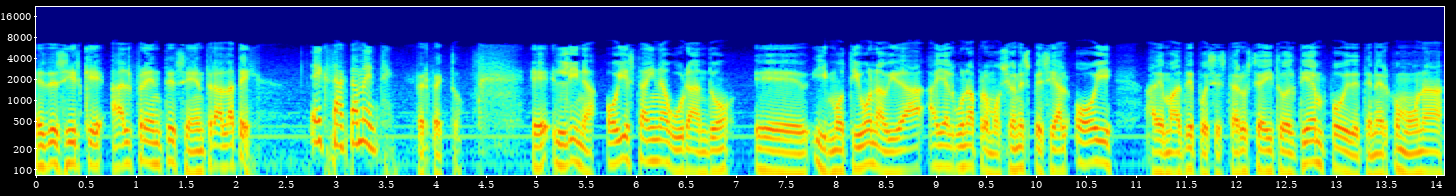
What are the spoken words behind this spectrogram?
Es decir, que al frente se entra a la T. Exactamente. Perfecto. Eh, Lina, hoy está inaugurando eh, y motivo Navidad, ¿hay alguna promoción especial hoy, además de pues estar usted ahí todo el tiempo y de tener como una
